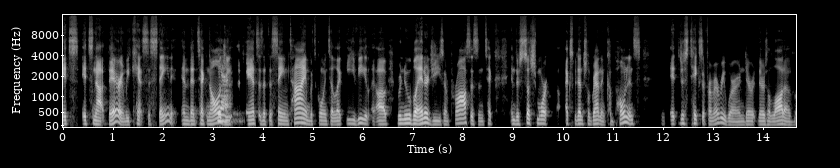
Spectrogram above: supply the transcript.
it's it's not there and we can't sustain it. And then technology yeah. advances at the same time with going to like ev uh, renewable energies and process and tech and there's such more exponential ground and components it just takes it from everywhere. And there there's a lot of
